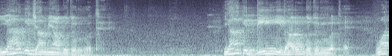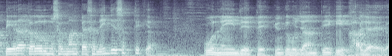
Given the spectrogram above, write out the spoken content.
यहाँ के जामिया को ज़रूरत है। यहाँ के दीनी इदारों को ज़रूरत है। वहाँ तेरह करोड़ मुसलमान पैसा नहीं दे सकते क्या? वो नहीं देते, क्योंकि वो जानते हैं कि ये खा जाएगा।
